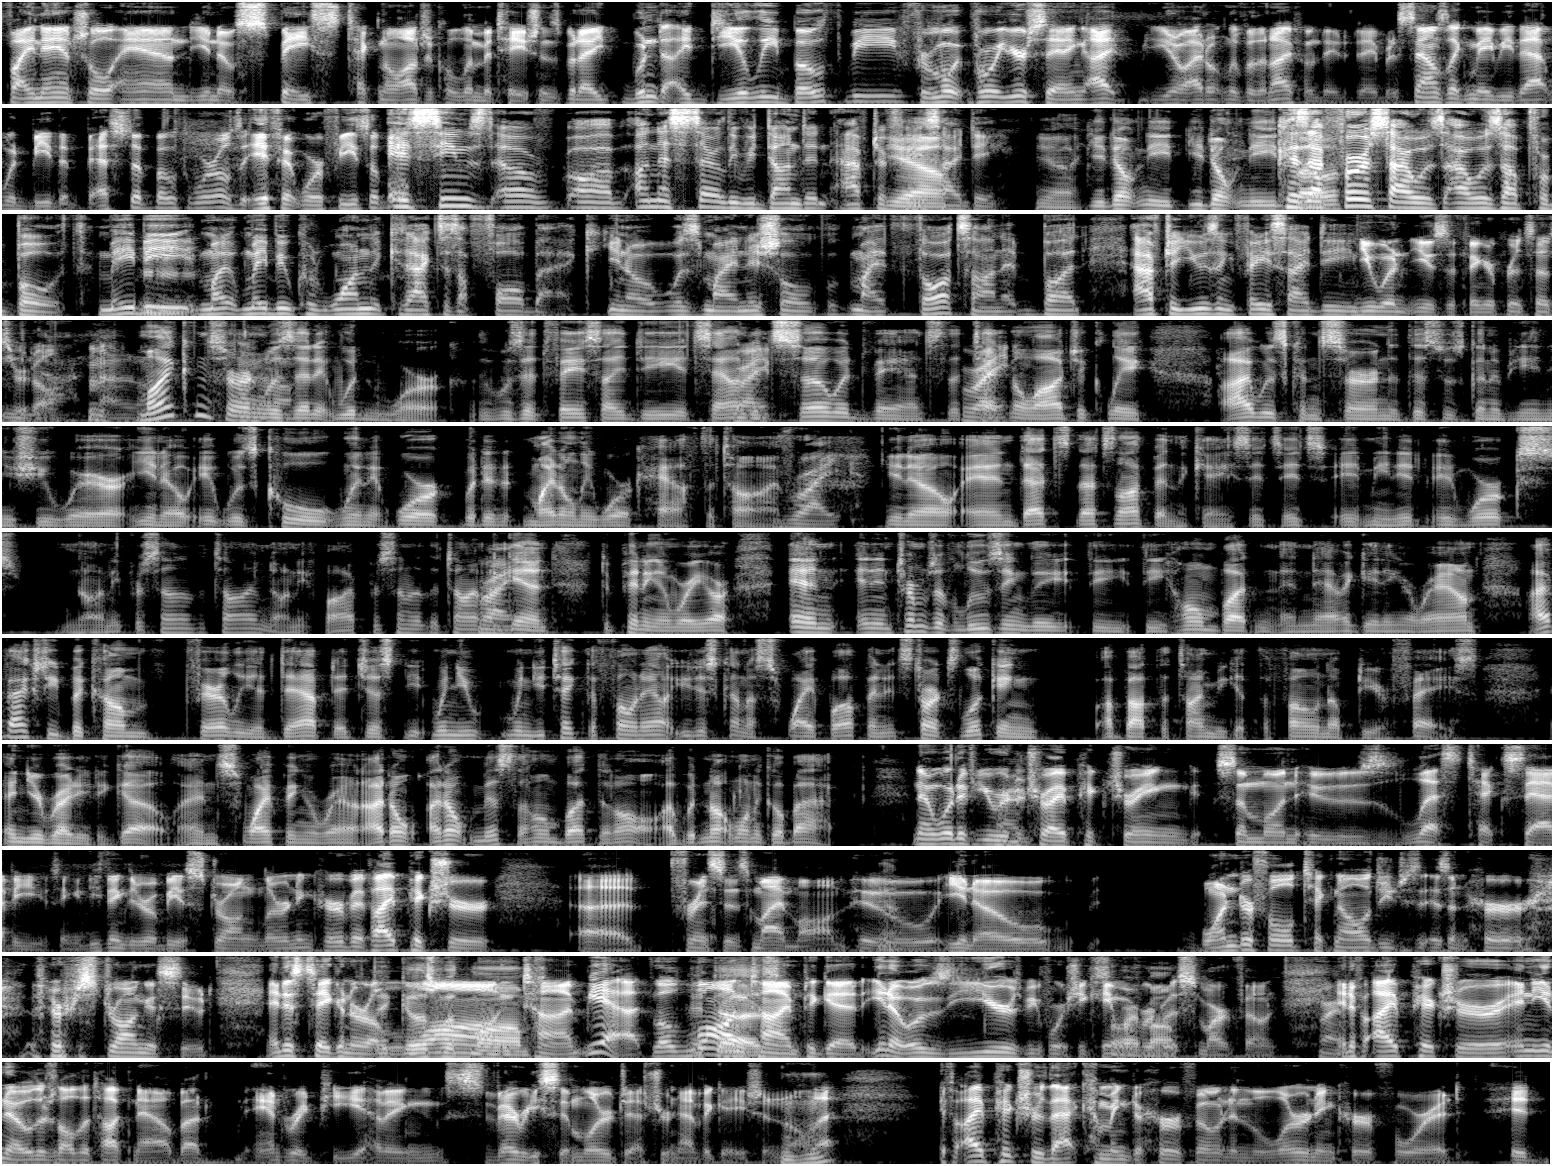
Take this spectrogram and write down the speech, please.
financial, and you know space technological limitations, but I wouldn't ideally both be from what, from what you're saying. I you know I don't live with an iPhone day to day, but it sounds like maybe that would be the best of both worlds if it were feasible. It seems uh, uh, unnecessarily redundant after Yeah. Face ID. Yeah. You don't need. You don't need. Because at first I was I was up for both. Maybe Mm-hmm. mi- maybe we could one that could act as a fallback. You know, was my initial my thoughts on it. But after using Face ID, you wouldn't use the fingerprint sensor at all. nah, not at all. My concern was all. that it wouldn't work. It was at Face ID. It sounded Right. so advanced that Right. technologically, I was concerned that this was going to be an issue where you know it was cool when it worked, but it might only work half the time. right. You know, and that's that's not been the case. It's it's. I mean, it, it works. 90% of the time 95% of the time Right. again depending on where you are and and in terms of losing the, the the home button and navigating around i've actually become fairly adept at just when you when you take the phone out you just kind of swipe up and it starts looking about the time you get the phone up to your face and you're ready to go and swiping around i don't i don't miss the home button at all i would not want to go back Now, what if you were to try picturing someone who's less tech savvy using it? Do you think there will be a strong learning curve? If I picture, uh, for instance, my mom, who you know, wonderful technology just isn't her her strongest suit, and it's taken her a goes long moms. time. Yeah, a long time to get. You know, it was years before she came Sorry, over Mom. to a smartphone. Right. And if I picture, and you know, there's all the talk now about Android P having very similar gesture navigation and Mm-hmm. all that. If I picture that coming to her phone and the learning curve for it, it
